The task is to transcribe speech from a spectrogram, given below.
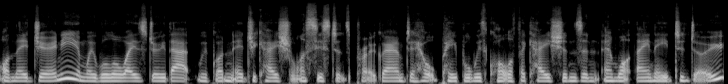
on their journey, and we will always do that. We've got an educational assistance program to help people with qualifications and, and what they need to do.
